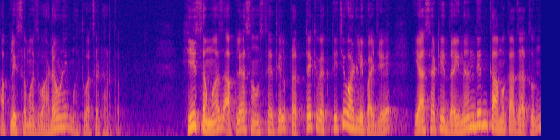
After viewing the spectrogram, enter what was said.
आपली समज वाढवणे महत्त्वाचं ठरतं. ही समज आपल्या संस्थेतील प्रत्येक व्यक्तीची वाढली पाहिजे यासाठी दैनंदिन कामकाजातून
